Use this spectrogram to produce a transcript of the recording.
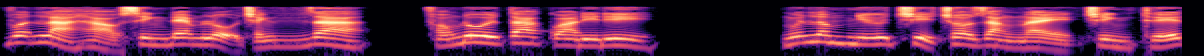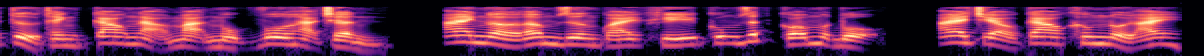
vẫn là hảo sinh đem lộ tránh ra, phóng đôi ta qua đi đi. Nguyễn Lâm Như chỉ cho rằng này trình thế tử thanh cao ngạo mạn mục vô hạ trần, ai ngờ âm dương quái khí cũng rất có một bộ, ai trèo cao không nổi ai,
